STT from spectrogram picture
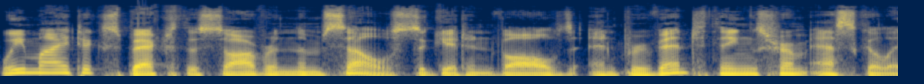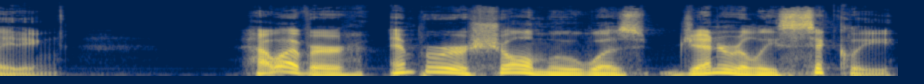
we might expect the sovereign themselves to get involved and prevent things from escalating. However, Emperor Shomu was generally sickly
